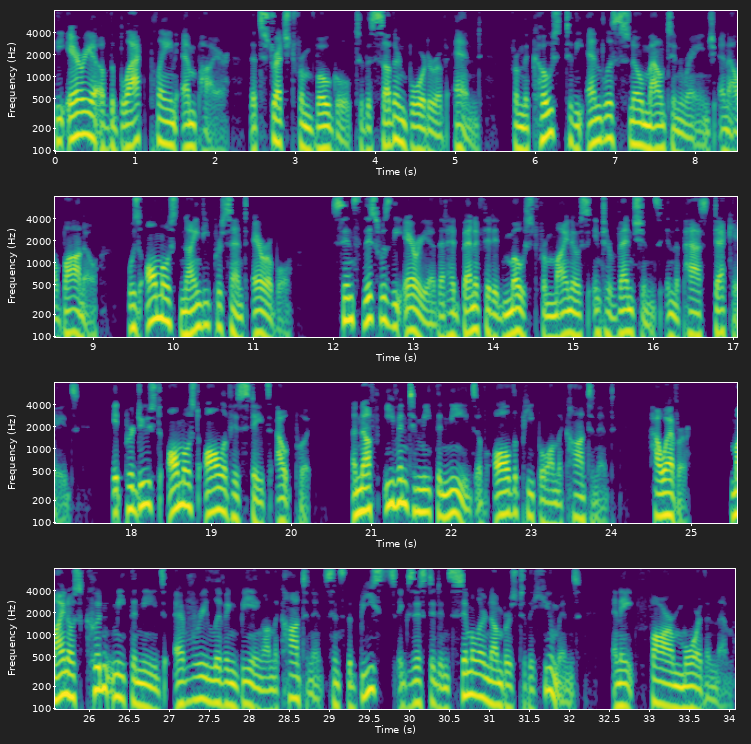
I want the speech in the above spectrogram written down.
The area of the Black Plain Empire that stretched from Vogel to the southern border of End, from the coast to the endless snow mountain range and Albano, was almost 90% arable, since this was the area that had benefited most from Minos' interventions in the past decades, it produced almost all of his state's output, enough even to meet the needs of all the people on the continent. However, Minos couldn't meet the needs every living being on the continent since the beasts existed in similar numbers to the humans and ate far more than them.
